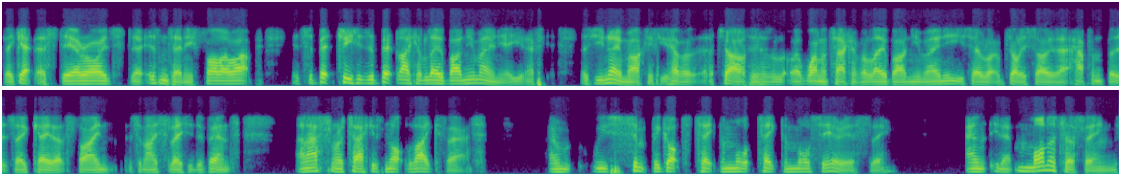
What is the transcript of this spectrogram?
they get their steroids, there isn't any follow up. It's a bit treated a bit like a lobar pneumonia. You know, if, as you know, Mark, if you have a, a child who has a, a, one attack of a lobar pneumonia, you say, well, I'm jolly sorry that happened, but it's okay, that's fine. It's an isolated event. An asthma attack is not like that. And we've simply got to take them more take them more seriously. And you know, monitor things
